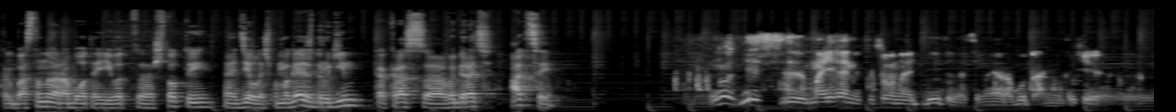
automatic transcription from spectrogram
как бы основной работой. И вот э, что ты э, делаешь? Помогаешь другим как раз э, выбирать акции? Ну, здесь э, моя инвестиционная деятельность и моя работа, они такие... Э,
